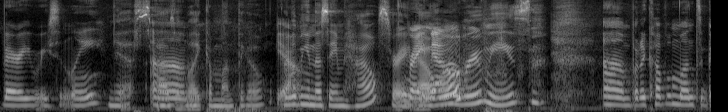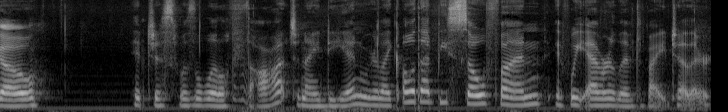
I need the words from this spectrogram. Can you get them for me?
very recently. Yes, as of Um, like a month ago. yeah. We're living in the same house right, Right now. now. We're roomies. Um, but a couple months ago, it just was a little thought, an idea, and we were like, "Oh, that'd be so fun if we ever lived by each other."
